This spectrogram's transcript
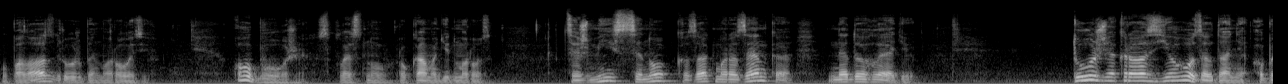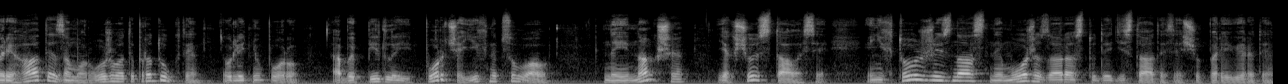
у палац дружби морозів. О Боже. сплеснув руками дід Мороз. Це ж мій синок козак Морозенка не догледів. Тож якраз його завдання оберігати, заморожувати продукти у літню пору, аби підлий порча їх не псував. Не інакше, як щось сталося, і ніхто ж із нас не може зараз туди дістатися, щоб перевірити.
